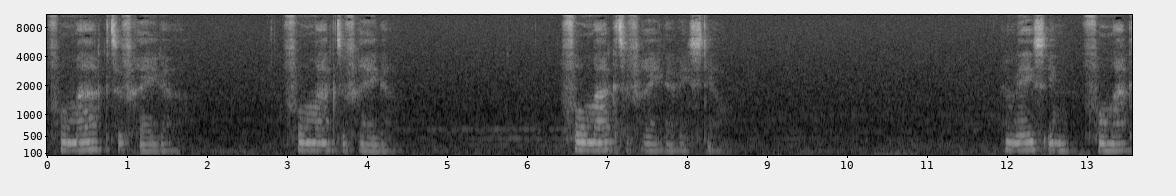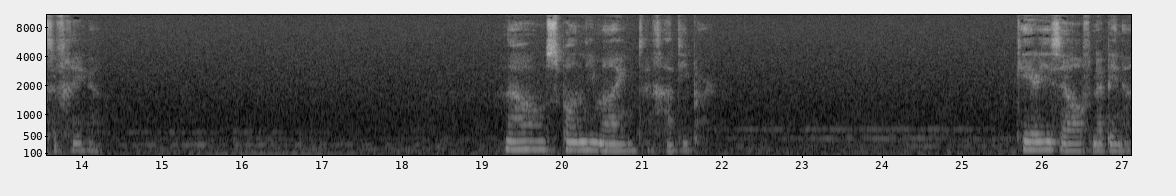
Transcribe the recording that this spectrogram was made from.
Volmaakte vrede. Volmaakte vrede. Volmaakte vrede, wees stil. En wees in volmaakte vrede. Nou, ontspan je mind en ga dieper. Keer jezelf naar binnen.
